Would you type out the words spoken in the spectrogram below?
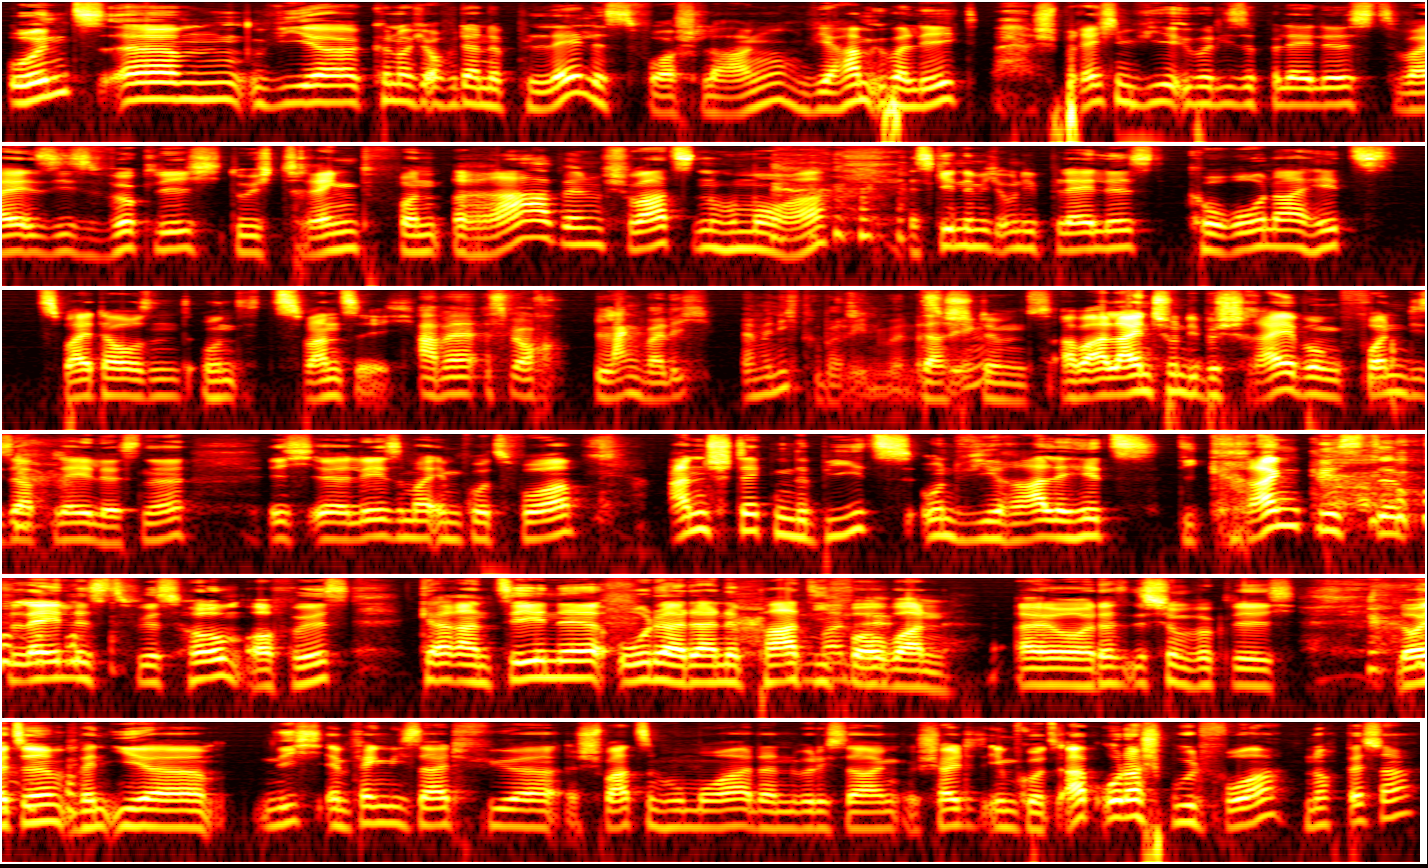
Und ähm, wir können euch auch wieder eine Playlist vorschlagen. Wir haben überlegt, sprechen wir über diese Playlist, weil sie ist wirklich durchtränkt von rabenschwarzen Humor. es geht nämlich um die Playlist Corona Hits 2020. Aber es wäre auch langweilig, wenn wir nicht drüber reden würden. Deswegen. Das stimmt. Aber allein schon die Beschreibung von dieser Playlist, ne? Ich äh, lese mal eben kurz vor ansteckende Beats und virale Hits. Die krankeste Playlist fürs Homeoffice, Quarantäne oder deine Party Mann, for ey. One. Also, das ist schon wirklich. Leute, wenn ihr nicht empfänglich seid für schwarzen Humor, dann würde ich sagen, schaltet eben kurz ab oder spult vor, noch besser.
